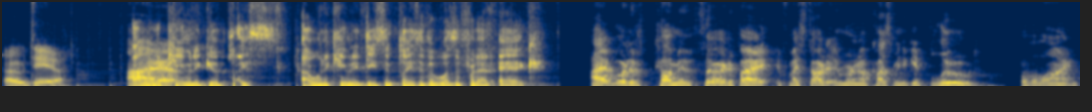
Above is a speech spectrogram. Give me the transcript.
Oh dear. I would have uh, came in a good place. I would have came in a decent place if it wasn't for that egg. I would have come in third if I if my starter didn't run out caused me to get blued for the line.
